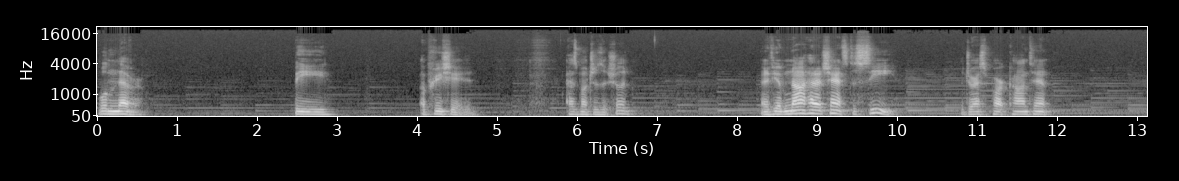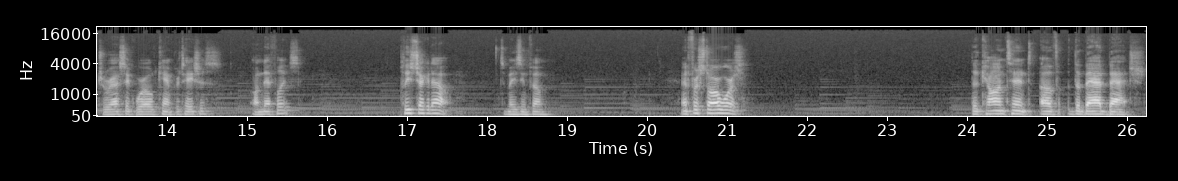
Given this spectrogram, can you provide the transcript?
will never be appreciated as much as it should. And if you have not had a chance to see the Jurassic Park content Jurassic World Camp Cretaceous on Netflix, please check it out. It's an amazing film. And for Star Wars, the content of The Bad Batch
